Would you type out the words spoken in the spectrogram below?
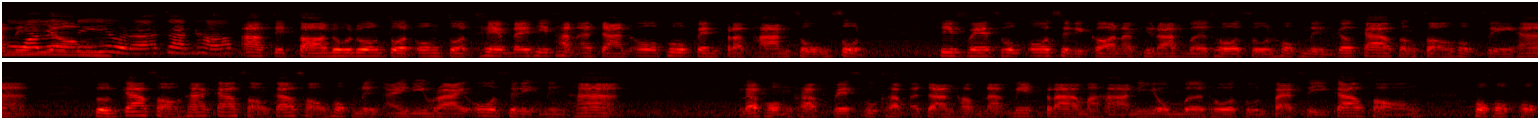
กนิลัวเรื่ยองมนี้อยู่นะอาจารย์ท็อปอ่าติดต่อดูดวงตรวจองค์ตรวจเทพได้ที่ท่านอาจารย์โอผู้เป็นประธานสูงสุด ที่ Facebook โอสิริกรอภิรัตน์เบอร์โทร 0 6 1 9 9 2 2 6 4 5 0 9 2 5 9 2 9 2 6 1 ID รายโอสิริ15 และผมครับ Facebook ครับ อาจารย์ท็อปณเมตตามหานิยมเบอร์โทร 0 8 4 9 2 6 6 6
